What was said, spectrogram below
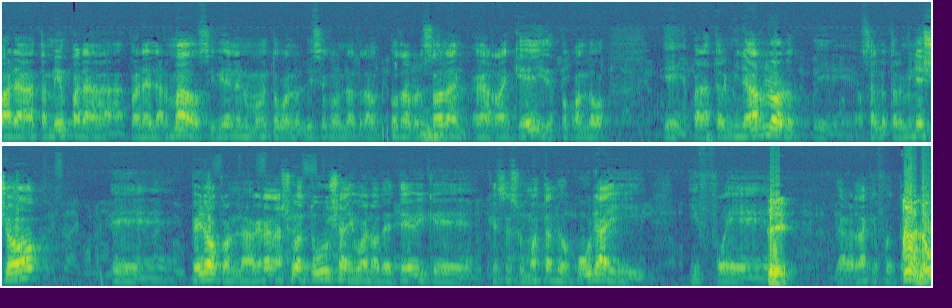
para también para, para el armado. Si bien en un momento, bueno, lo hice con otra, otra persona, arranqué y después cuando, eh, para terminarlo, lo- eh, o sea, lo terminé yo. Eh, pero con la gran ayuda tuya y bueno, de Tevi que, que se sumó a esta locura y, y fue... Sí. La verdad que fue... Ah, lo todo-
